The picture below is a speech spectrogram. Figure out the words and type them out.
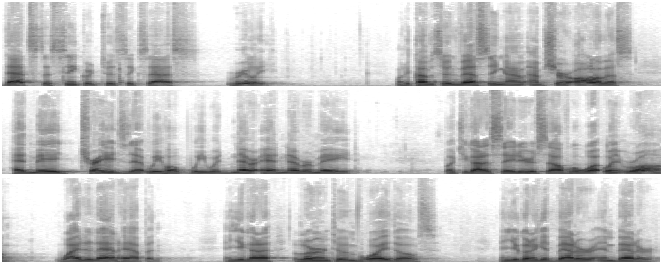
That's the secret to success, really. When it comes to investing, I'm, I'm sure all of us had made trades that we hope we would never had never made. But you got to say to yourself, well, what went wrong? Why did that happen? And you got to learn to avoid those. And you're going to get better and better.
